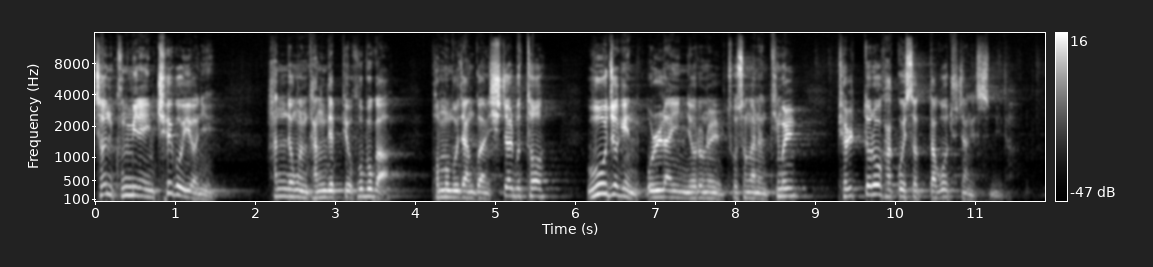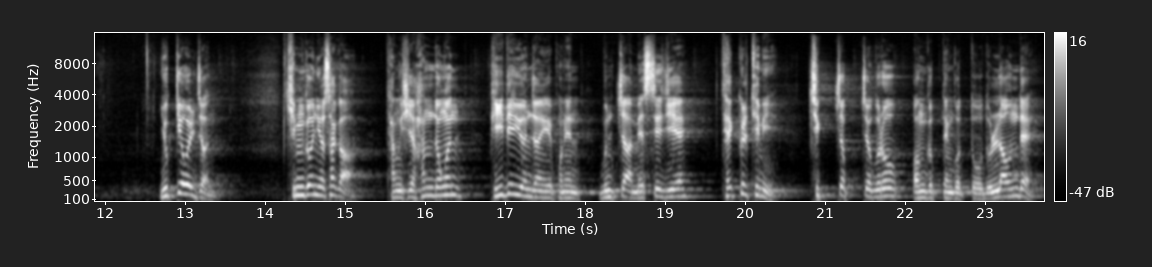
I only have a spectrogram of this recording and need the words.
전 국민의힘 최고위원이 한동훈 당대표 후보가 법무부 장관 시절부터 우호적인 온라인 여론을 조성하는 팀을 별도로 갖고 있었다고 주장했습니다. 6개월 전 김건희 여사가 당시 한동훈 비대위원장에게 보낸 문자 메시지에 댓글팀이 직접적으로 언급된 것도 놀라운데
